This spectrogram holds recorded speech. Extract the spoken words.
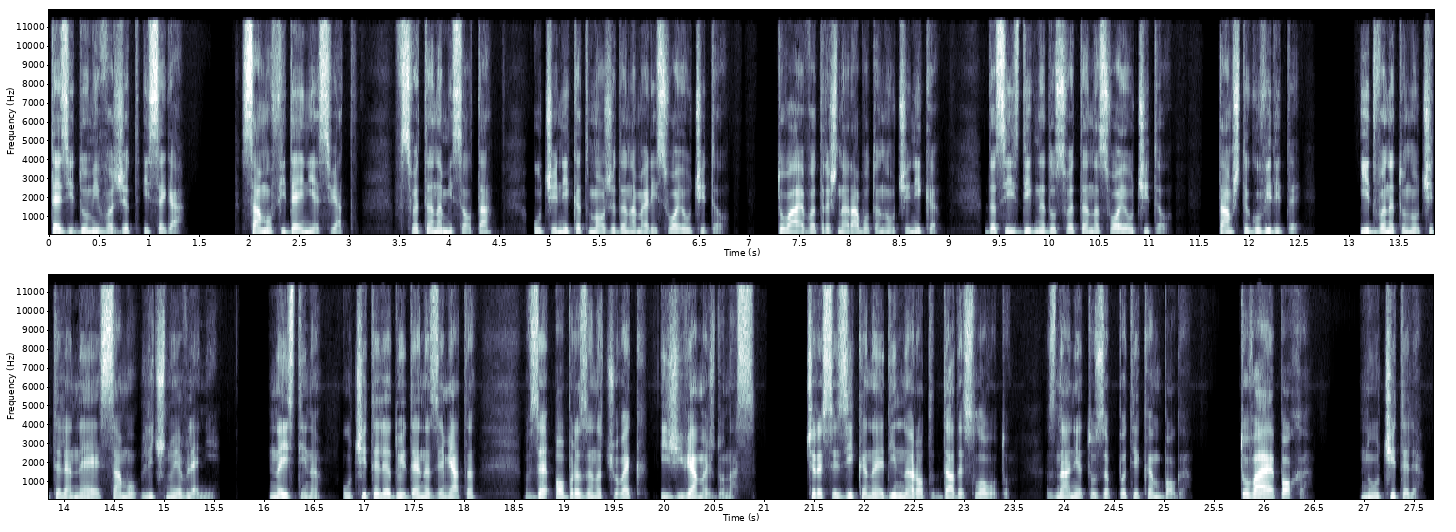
Тези думи въжат и сега. Само в идейния свят, в света на мисълта, ученикът може да намери своя учител. Това е вътрешна работа на ученика – да се издигне до света на своя учител. Там ще го видите. Идването на учителя не е само лично явление. Наистина, учителя дойде на земята, взе образа на човек и живя между нас. Чрез езика на един народ даде Словото, знанието за пътя към Бога. Това е епоха. Но учителя –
